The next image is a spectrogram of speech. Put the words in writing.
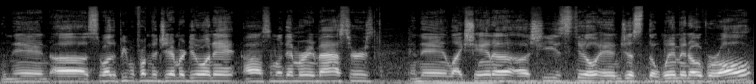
And then uh, some other people from the gym are doing it. Uh, some of them are in masters. And then like Shanna, uh, she's still in just the women overall.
